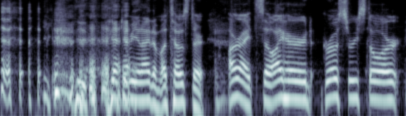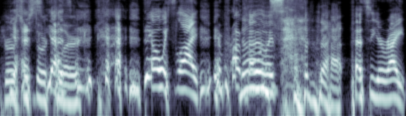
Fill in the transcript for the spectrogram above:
Give me an item, a toaster. All right, so I heard grocery store, grocery store clerk. Yeah, they always lie. Improv. No one way, said that. Betsy, you're right.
